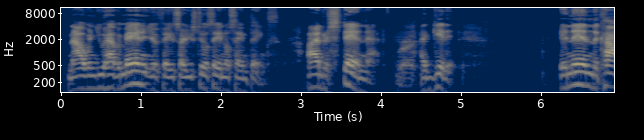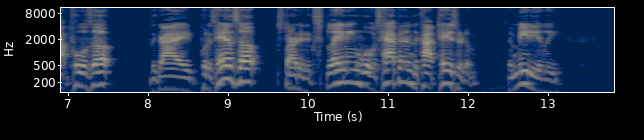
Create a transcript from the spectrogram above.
Now, when you have a man in your face, are you still saying those same things? I understand that. Right. I get it. And then the cop pulls up. The guy put his hands up, started explaining what was happening. The cop tasered him immediately.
